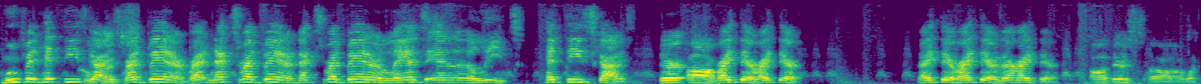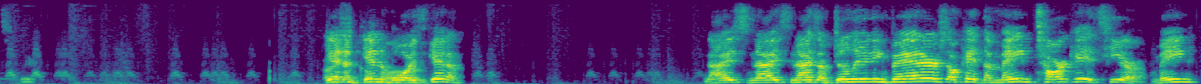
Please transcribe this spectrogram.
Move and hit these Go, guys. guys. Red banner, red, next red banner, next red banner, lands and elites. Hit these guys. They're uh right there, right there, right there, right there. They're right there. Oh, there's uh, what's there? Get him, get him, boys, get him. Nice, nice, nice. I'm deleting banners. Okay, the main target is here. Main,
